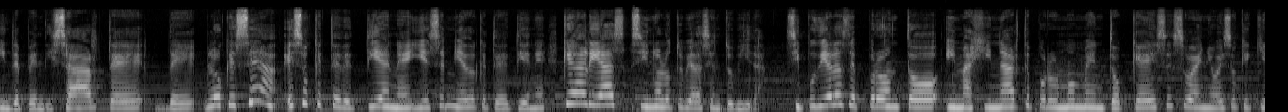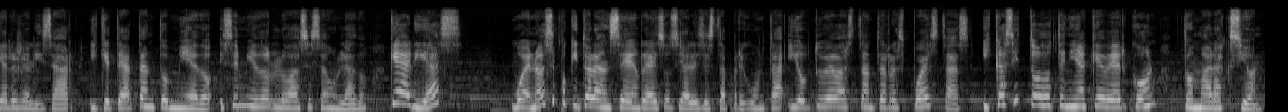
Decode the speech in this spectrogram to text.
independizarte, de lo que sea, eso que te detiene y ese miedo que te detiene, ¿qué harías si no lo tuvieras en tu vida? Si pudieras de pronto imaginarte por un momento que ese sueño, eso que quieres realizar y que te da tanto miedo, ese miedo lo haces a un lado, ¿qué harías? Bueno, hace poquito lancé en redes sociales esta pregunta y obtuve bastantes respuestas y casi todo tenía que ver con tomar acción.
